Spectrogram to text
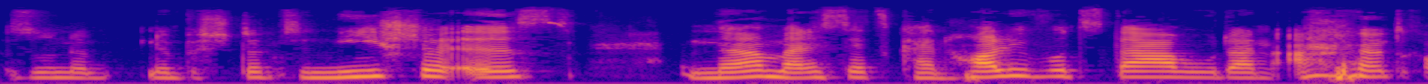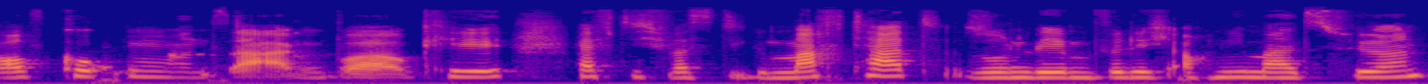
so eine, eine bestimmte Nische ist. Ne? Man ist jetzt kein Hollywood-Star, wo dann alle drauf gucken und sagen, boah, okay, heftig, was die gemacht hat. So ein Leben will ich auch niemals führen.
